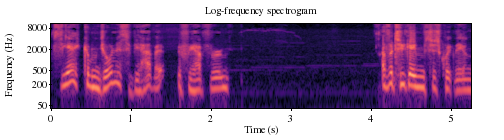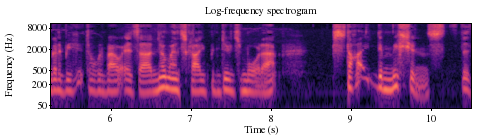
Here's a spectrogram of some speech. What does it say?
So yeah, come and join us if you have it, if we have room. Other two games, just quickly, I'm going to be talking about is uh, No Man's Sky. I've been doing some more of that. Started the missions, the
